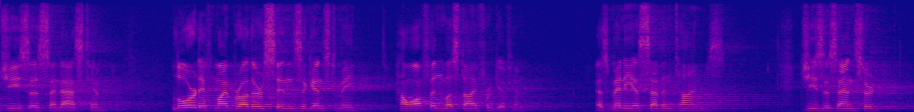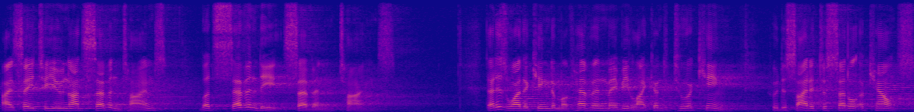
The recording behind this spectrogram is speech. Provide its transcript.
Jesus and asked him, Lord, if my brother sins against me, how often must I forgive him? As many as seven times? Jesus answered, I say to you, not seven times, but seventy seven times. That is why the kingdom of heaven may be likened to a king who decided to settle accounts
